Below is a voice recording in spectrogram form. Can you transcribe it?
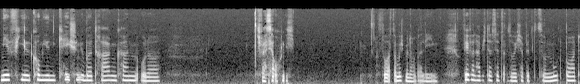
Near Field Communication übertragen kann oder ich weiß ja auch nicht. Sowas, da muss ich mir noch überlegen. Auf jeden Fall habe ich das jetzt, also ich habe jetzt so ein Moodboard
